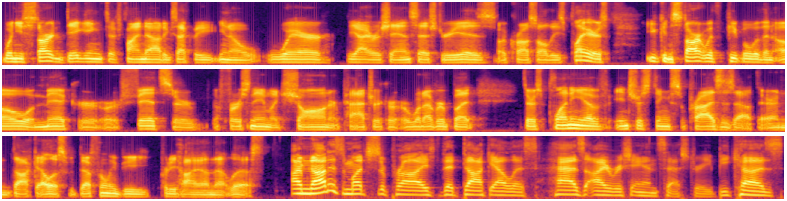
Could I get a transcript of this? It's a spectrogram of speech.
when you start digging to find out exactly, you know, where the Irish ancestry is across all these players, you can start with people with an O, a Mick, or, or Fitz, or a first name like Sean or Patrick or, or whatever. But there's plenty of interesting surprises out there, and Doc Ellis would definitely be pretty high on that list. I'm not as much surprised that Doc Ellis has Irish ancestry because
